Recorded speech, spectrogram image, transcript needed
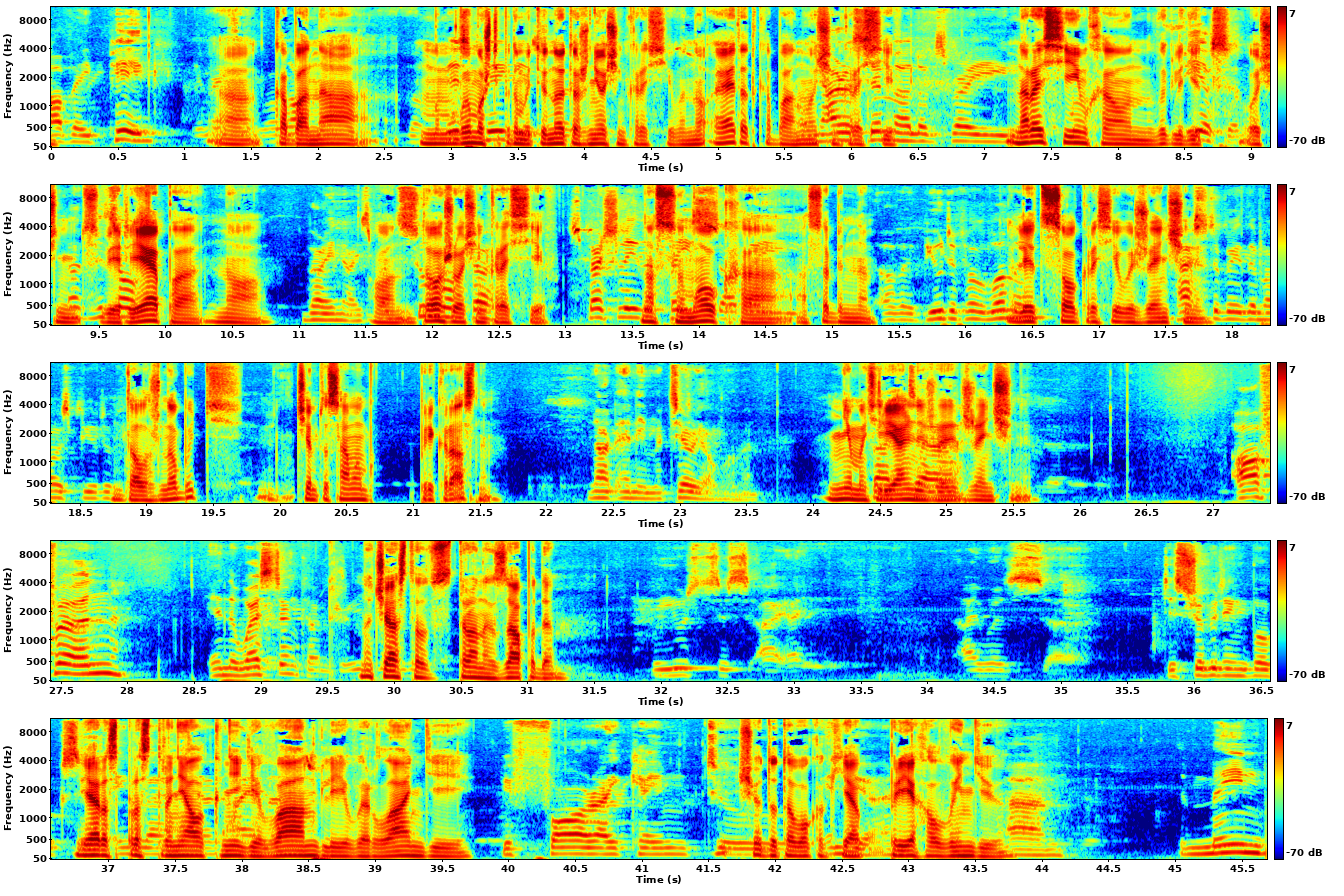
а, кабана. Вы можете подумать, ну это же не очень красиво, но этот кабан очень красив. Нарасимха, он выглядит очень свирепо, но он тоже очень красив. Но Сумокха, особенно лицо красивой женщины, должно быть чем-то самым прекрасным. Не материальной же uh, женщины. Но часто в странах Запада uh, я распространял книги в Англии, в Ирландии, еще до того, как я приехал в Индию. Um, и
